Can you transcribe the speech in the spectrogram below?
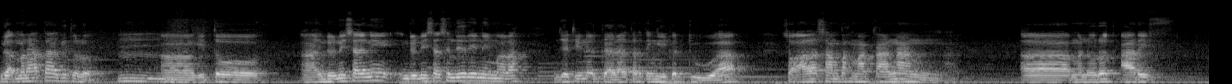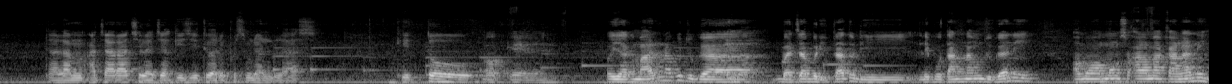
nggak merata gitu loh. Hmm. Eh, gitu. Nah, Indonesia ini Indonesia sendiri nih malah menjadi negara tertinggi kedua soal sampah makanan. Eh, menurut Arif dalam acara Jelajah Gizi 2019. Gitu. Oke. Oh iya kemarin aku juga baca berita tuh di liputan 6 juga nih. Omong-omong soal makanan nih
